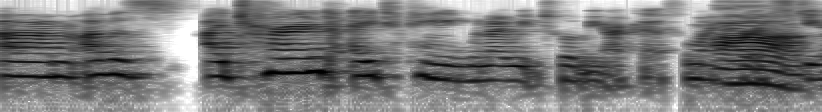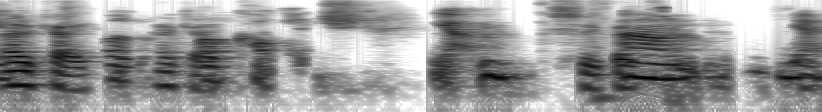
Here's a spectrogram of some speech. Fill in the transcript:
um, I was I turned 18 when I went to America for my ah, first year okay. Of, okay. of college. Yeah. Super. Um, yeah.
